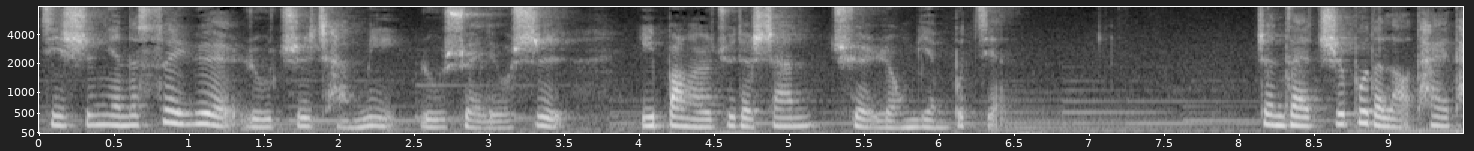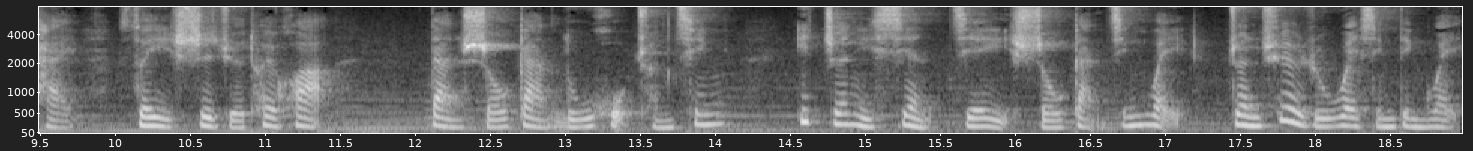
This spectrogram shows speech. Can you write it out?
几十年的岁月如织缠密，如水流逝，一傍而居的山却容颜不减。正在织布的老太太虽已视觉退化，但手感炉火纯青，一针一线皆以手感精微，准确如卫星定位。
